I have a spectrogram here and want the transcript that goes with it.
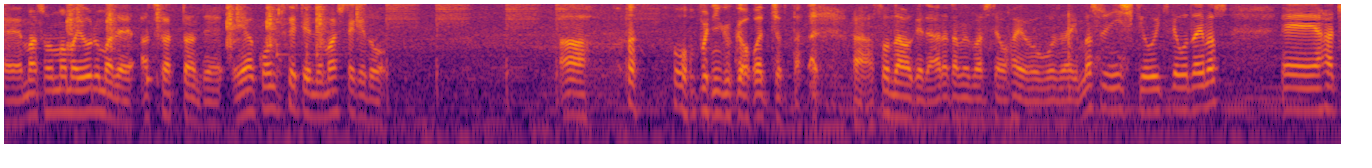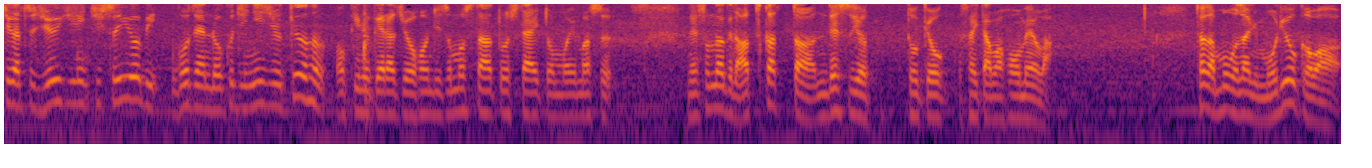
えーまあそのまま夜まで暑かったんで、エアコンつけて寝ましたけど、ああ オープニングが終わっちゃったあそんなわけで改めましておはようございます西京一でございます、えー8月11日水曜日午前6時29分起き抜けラジオ本日もスタートしたいと思います。ねそんなわけで暑かったんですよ東京埼玉方面は。ただもう何盛岡は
